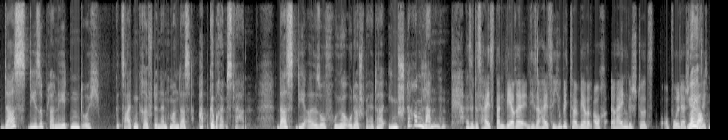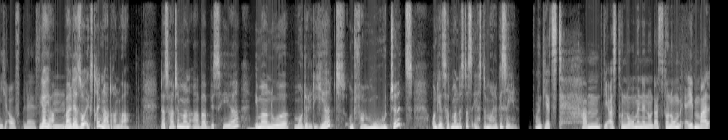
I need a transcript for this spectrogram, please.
dass diese Planeten durch Gezeitenkräfte, nennt man das, abgebremst werden dass die also früher oder später im Stern landen. Also das heißt, dann wäre dieser heiße Jupiter wäre auch reingestürzt, obwohl der Stern ja, ja. sich nicht aufbläst. Ja, ja, mhm. weil der so extrem nah dran war. Das hatte man aber bisher immer nur modelliert und vermutet und jetzt hat man das das erste Mal gesehen. Und jetzt haben die Astronominnen und Astronomen eben mal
